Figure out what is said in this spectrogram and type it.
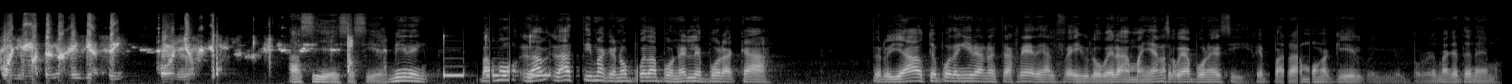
Coño, maté a una gente así, coño. Así es, así es. Miren, vamos, la- lástima que no pueda ponerle por acá, pero ya ustedes pueden ir a nuestras redes, al Facebook, lo verán. Mañana se voy a poner si reparamos aquí el, problema que tenemos.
